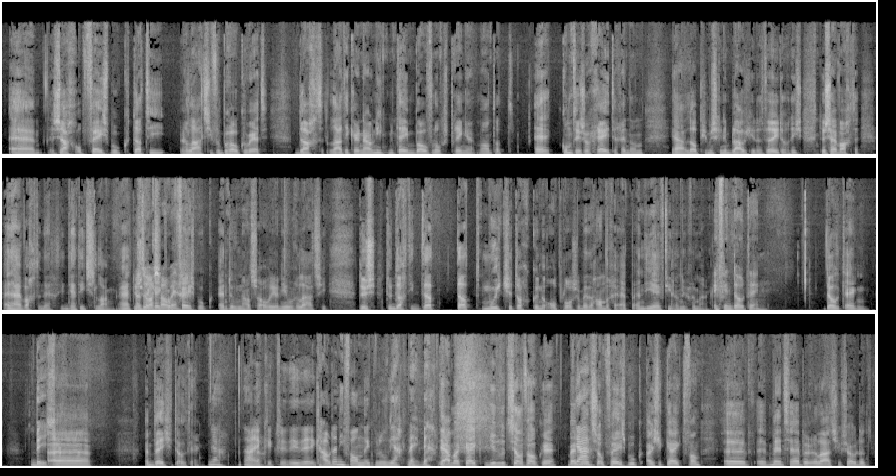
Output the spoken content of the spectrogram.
Eh, zag op Facebook dat die relatie verbroken werd. Dacht, laat ik er nou niet meteen bovenop springen. Want dat hè, komt weer zo gretig en dan ja, loop je misschien een blauwtje. Dat wil je toch niet? Dus hij wachtte. En hij wachtte net, net iets lang. Hè? Dus hij keek op weg. Facebook en toen had ze alweer een nieuwe relatie. Dus toen dacht hij, dat, dat moet je toch kunnen oplossen met een handige app. En die heeft hij dan nu gemaakt. Ik vind doodeng. Doodeng. Beetje. Eh, een beetje doodeng. Ja, nou, Ik, ik, ik, ik hou daar niet van. Ik bedoel, ja, nee. Ja, maar kijk, je doet het zelf ook, hè? Bij Ja. mensen op Facebook, als je kijkt van... eh, eh, mensen hebben een relatie of zo... Dan,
